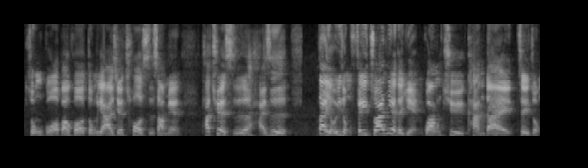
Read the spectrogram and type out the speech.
中国包括东亚一些措施上面，它确实还是带有一种非专业的眼光去看待这种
